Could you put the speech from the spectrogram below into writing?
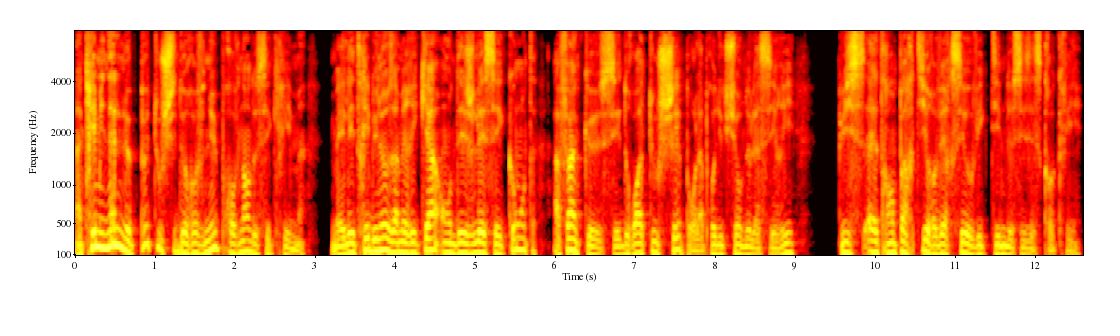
un criminel ne peut toucher de revenus provenant de ses crimes, mais les tribunaux américains ont dégelé ses comptes afin que ses droits touchés pour la production de la série puisse être en partie reversé aux victimes de ces escroqueries.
